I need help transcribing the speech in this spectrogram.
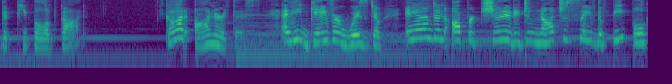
the people of God. God honored this, and He gave her wisdom and an opportunity to not just save the people,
